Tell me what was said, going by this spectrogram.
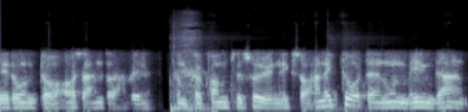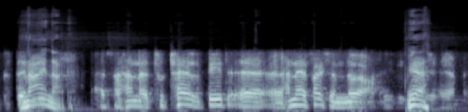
lidt ondt, og også andre, ved, som kan komme til søen. Ikke? Så han har ikke gjort der nogen mening, det har han bestemt. Nej, nej. Altså, han er totalt bit af... Uh, han er faktisk en nørd. Ja, det her med-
